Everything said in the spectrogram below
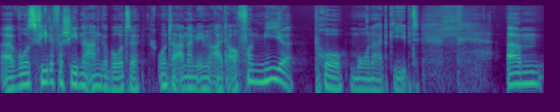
äh, wo es viele verschiedene Angebote, unter anderem im Alter auch von mir pro Monat gibt. Ähm,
